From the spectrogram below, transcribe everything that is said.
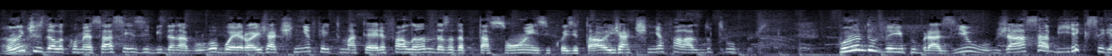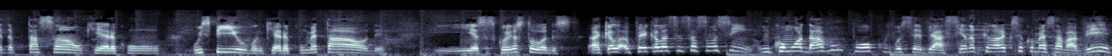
Antes dela começar a ser exibida na Globo, a Herói já tinha feito matéria falando das adaptações e coisa e tal, e já tinha falado do Troopers. Quando veio pro Brasil, já sabia que seria adaptação, que era com o Spilvan, que era com o Metalder e essas coisas todas. Aquela, foi aquela sensação assim, incomodava um pouco você ver a cena, porque na hora que você começava a ver,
